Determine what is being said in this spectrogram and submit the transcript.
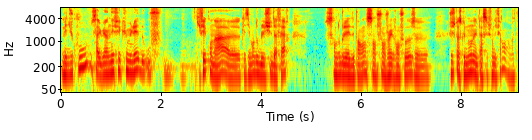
Mais du coup, ça a eu un effet cumulé de ouf. Qui fait qu'on a euh, quasiment doublé le chiffre d'affaires, sans doubler les dépenses, sans changer grand chose, euh, juste parce que nous, on a une perception différente, en fait.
